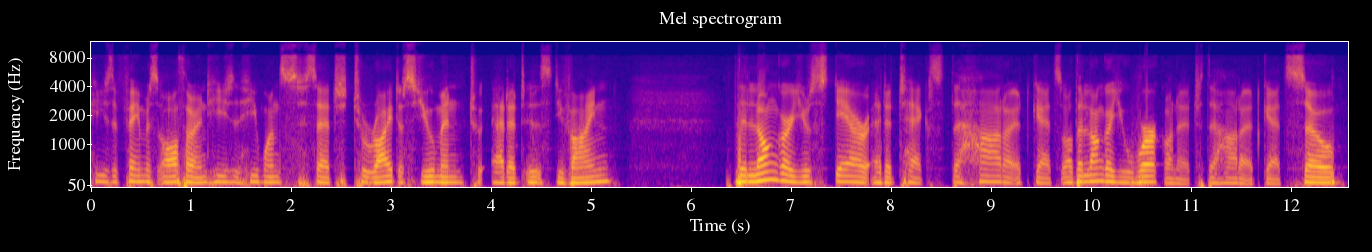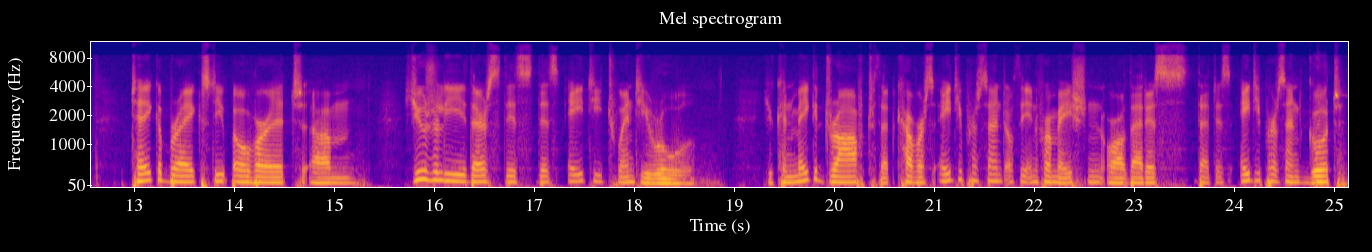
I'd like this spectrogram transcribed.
he's a famous author and he, he once said, to write is human, to edit is divine. The longer you stare at a text, the harder it gets, or the longer you work on it, the harder it gets. So take a break, sleep over it. Um, usually there's this this 80-20 rule. You can make a draft that covers 80% of the information, or that is that is 80% good,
